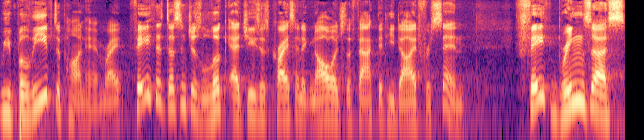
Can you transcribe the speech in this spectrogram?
we've believed upon him, right? Faith doesn't just look at Jesus Christ and acknowledge the fact that he died for sin. Faith brings us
